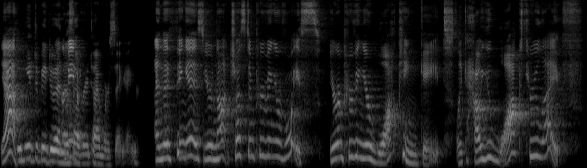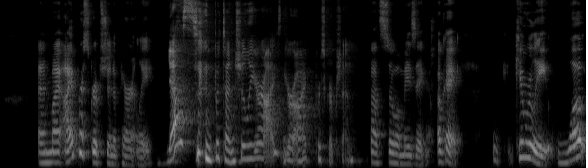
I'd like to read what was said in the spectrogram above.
Yeah. We need to be doing this I mean, every time we're singing. And the thing is, you're not just improving your voice, you're improving your walking gait, like how you walk through life. And my eye prescription, apparently. Yes, and potentially your eye, your eye prescription. That's so amazing. Okay, Kimberly, what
